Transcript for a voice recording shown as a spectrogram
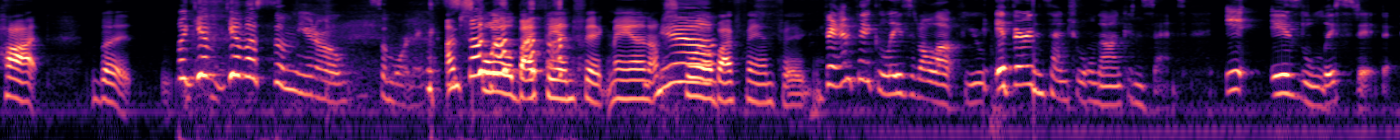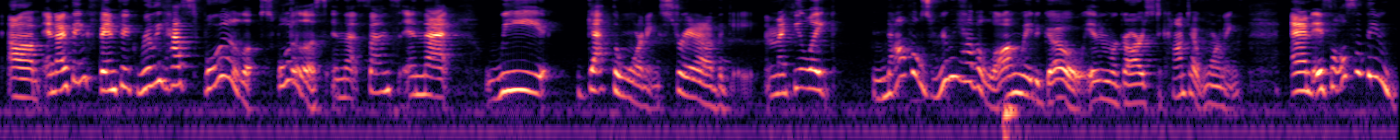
hot, but But give give us some, you know, some warnings. I'm spoiled by fanfic, man. I'm Yeah. spoiled by fanfic. Fanfic lays it all out for you. If there's consensual non-consent, it is listed. Um, and I think fanfic really has spoiled spoiled us in that sense, in that we get the warning straight out of the gate. And I feel like novels really have a long way to go in regards to content warnings. And it's also something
